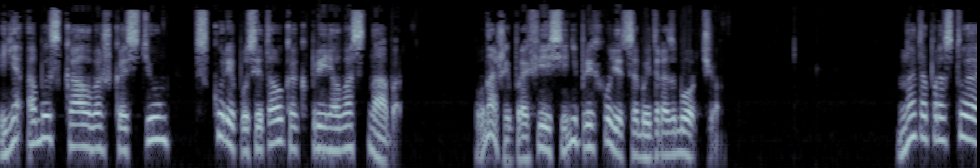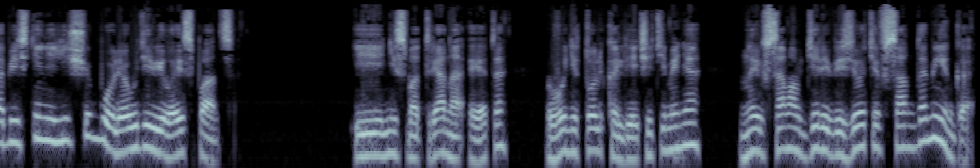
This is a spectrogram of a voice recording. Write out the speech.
я обыскал ваш костюм вскоре после того, как принял вас на борт. В нашей профессии не приходится быть разборчивым. Но это простое объяснение еще более удивило испанца. И, несмотря на это, вы не только лечите меня, но и в самом деле везете в Сан-Доминго».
